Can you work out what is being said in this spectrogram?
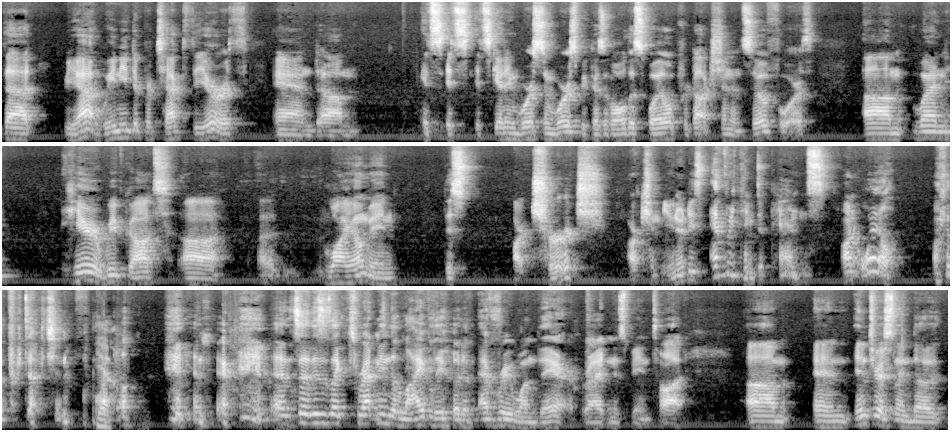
that yeah, we need to protect the Earth, and um, it's it's it's getting worse and worse because of all this oil production and so forth. Um, when here we've got uh, uh, Wyoming, this our church our communities, everything depends on oil, on the production of oil. Yeah. And, and, so this is like threatening the livelihood of everyone there, right? And it's being taught. Um, and interestingly, though,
